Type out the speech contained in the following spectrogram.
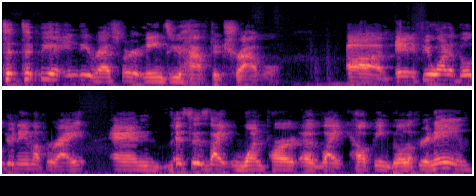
to, to be an indie wrestler, it means you have to travel. Um, if you want to build your name up right, and this is like one part of like helping build up your name,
